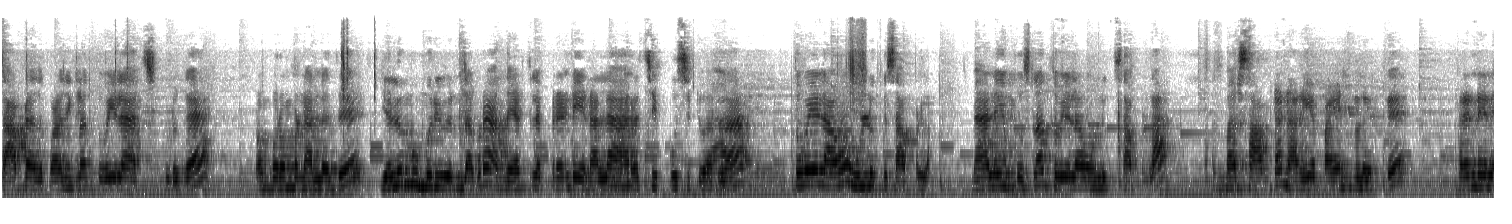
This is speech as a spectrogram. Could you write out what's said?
சாப்பிடாத குழந்தைங்களாம் துவையலாக அரைச்சி கொடுங்க. ரொம்ப ரொம்ப நல்லது. எலும்பு முறிவு இருந்தால் கூட அந்த இடத்துல பிரண்டையை நல்லா அரைச்சி பூசிட்டு வரலாம். துவையலாகவும் உள்ளுக்கு சாப்பிட்லாம். மேலேயும் பூசலாம் துவையலாகவும் உள்ளுக்கு சாப்பிட்லாம். அது மாதிரி சாப்பிட்டா நிறைய பயன்கள் இருக்குது பிரண்டையில்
